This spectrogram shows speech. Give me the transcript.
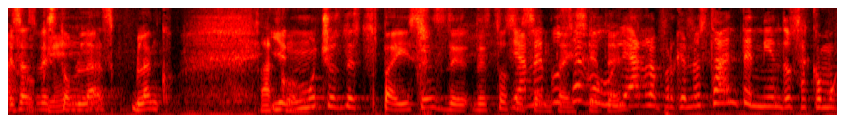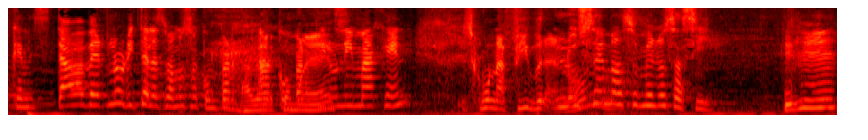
es asbesto ok. blas- blanco. Saco. Y en muchos de estos países, de, de estos Ya me puse a 67, googlearlo porque no estaba entendiendo, o sea, como que necesitaba verlo. Ahorita les vamos a, compar- A ver, a compartir una imagen. Es como una fibra, ¿no? Luce más o menos así. Ujú.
